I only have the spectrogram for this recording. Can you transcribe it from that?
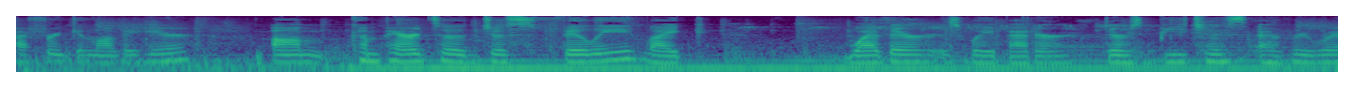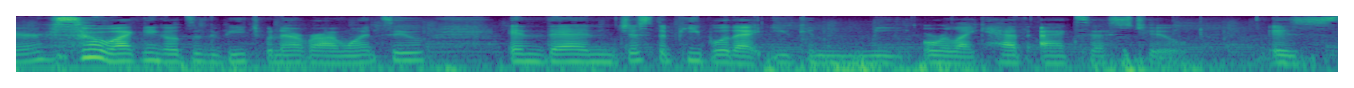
I freaking love it here. Um, compared to just Philly, like, weather is way better. There's beaches everywhere, so I can go to the beach whenever I want to. And then just the people that you can meet or like have access to is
